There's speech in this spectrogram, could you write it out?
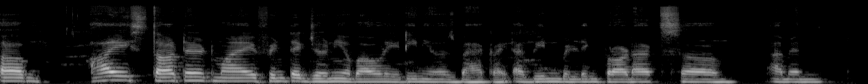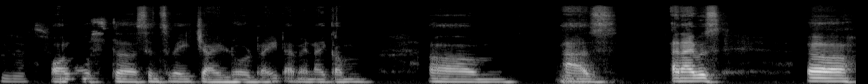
um, I started my fintech journey about 18 years back, right? I've been building products, um, I mean, Yes. almost uh, since very childhood, right? I mean, I come um, as, and I was uh,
